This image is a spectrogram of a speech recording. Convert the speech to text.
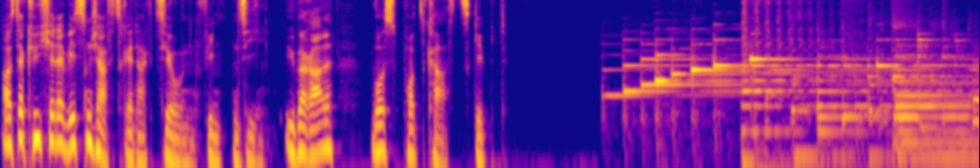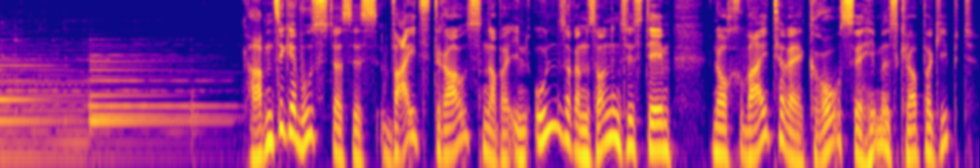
aus der Küche der Wissenschaftsredaktion finden Sie überall, wo es Podcasts gibt. Haben Sie gewusst, dass es weit draußen, aber in unserem Sonnensystem noch weitere große Himmelskörper gibt?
